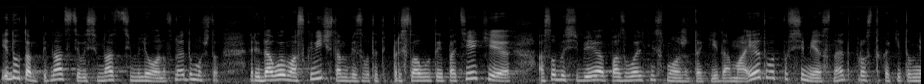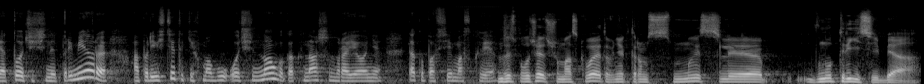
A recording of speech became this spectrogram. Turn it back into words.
Идут там 15-18 миллионов. Но я думаю, что рядовой москвич там без вот этой пресловутой ипотеки особо себе позволить не сможет такие дома. И это вот повсеместно. Это просто какие-то у меня точечные примеры, а привести таких могу очень много, как в нашем районе, так и по всей Москве. Ну, то есть получается, что Москва это в некотором смысле внутри себя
